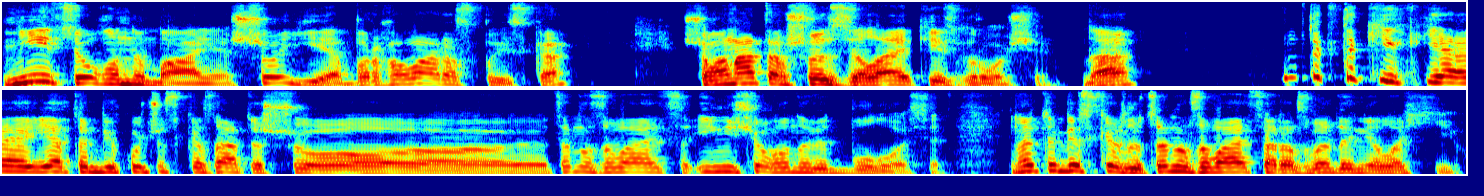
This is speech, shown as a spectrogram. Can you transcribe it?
Ні, цього немає. Що є? Боргова розписка, що вона там щось взяла, якісь гроші. Да? Ну, так таких я, я тобі хочу сказати, що це називається і нічого не відбулося. Ну, я тобі скажу, це називається розведення лохів.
